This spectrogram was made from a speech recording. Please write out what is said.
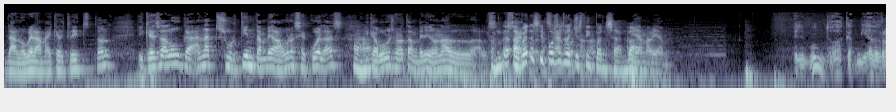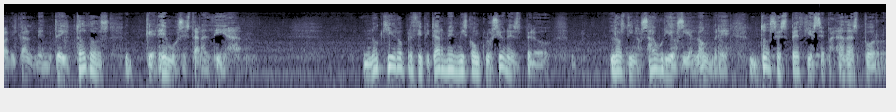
de la novel·la Michael Crichton i que és algo que ha anat sortint també en algunes seqüeles Ah. i que ha evolucionat també li dona el, el, A veure si poses el que estic pensant, va. aviam, aviam. El mundo ha cambiado radicalmente y todos queremos estar al día. No quiero precipitarme en mis conclusiones, pero los dinosaurios y el hombre, dos especies separadas por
